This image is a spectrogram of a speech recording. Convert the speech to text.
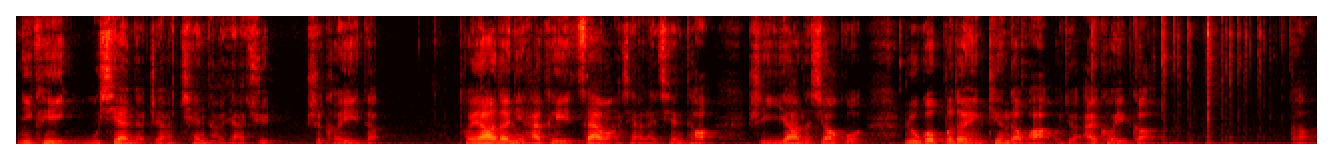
你可以无限的这样嵌套下去是可以的。同样的，你还可以再往下来嵌套，是一样的效果。如果不等于 king 的话，我就 echo 一个啊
